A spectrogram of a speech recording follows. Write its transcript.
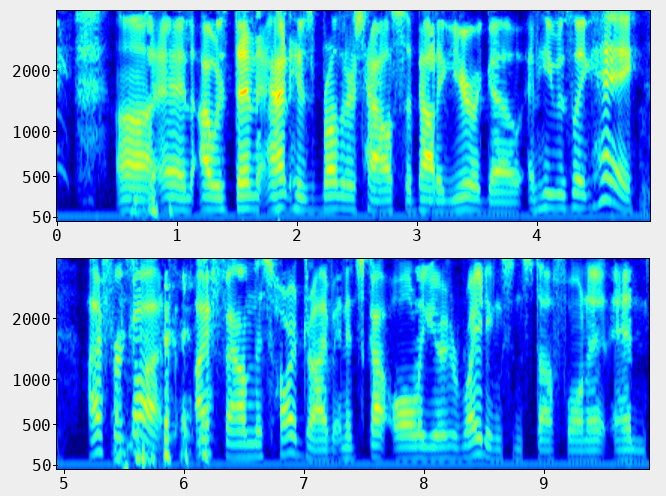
uh, and I was then at his brother's house about a year ago, and he was like, "Hey, I forgot. I found this hard drive, and it's got all of your writings and stuff on it." And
